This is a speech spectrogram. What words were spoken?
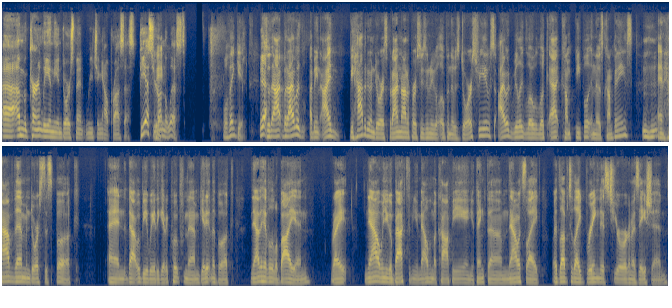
Uh, I'm currently in the endorsement reaching out process. P.S. You're Okay. on the list. Well, thank you. Yeah. So that, but I would, I mean, I'd be happy to endorse, but I'm not a person who's going to be able to open those doors for you. So I would really low look at com- people in those companies Mhm. and have them endorse this book. And that would be a way to get a quote from them, get it in the book. Now they have a little buy in, right? Now, when you go back to them, you mail them a copy and you thank them. Now it's like, I'd love to like bring this to your organization.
